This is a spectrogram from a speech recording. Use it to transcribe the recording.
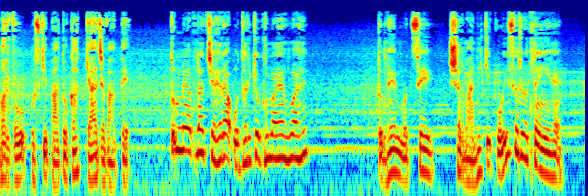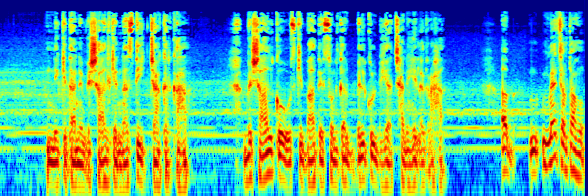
और वो उसकी बातों का क्या जवाब दे। तुमने अपना चेहरा उधर क्यों घुमाया हुआ है? तुम्हें मुझसे शर्माने की कोई ज़रूरत नहीं है। निकिता ने विशाल के नज़दीक जाकर कहा, विशाल को उसकी बातें सुनकर बिल्कुल भी अच्छा नहीं लग रहा। अब मैं चलता हूँ,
